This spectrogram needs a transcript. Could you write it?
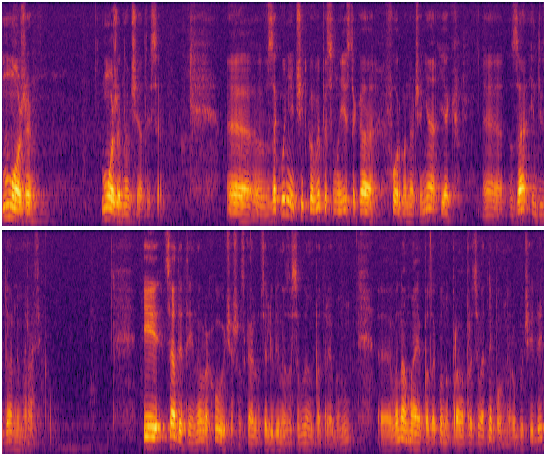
Може, може навчатися. Е, В законі чітко виписано, є така форма навчання, як е, за індивідуальним графіком. І ця дитина, враховуючи, що скажімо, це людина з особливими потребами, е, вона має по закону право працювати неповний робочий день.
